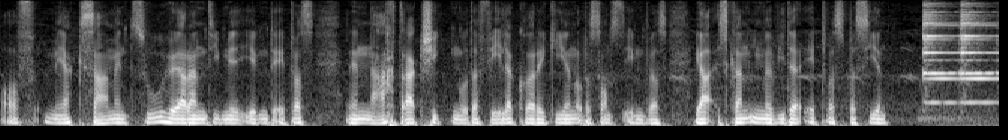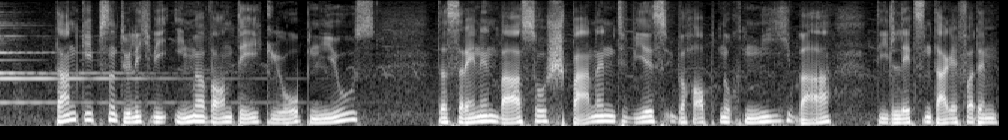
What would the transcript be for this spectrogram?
aufmerksamen Zuhörern, die mir irgendetwas, einen Nachtrag schicken oder Fehler korrigieren oder sonst irgendwas. Ja, es kann immer wieder etwas passieren. Dann gibt es natürlich wie immer Vendée Globe News. Das Rennen war so spannend, wie es überhaupt noch nie war. Die letzten Tage vor dem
